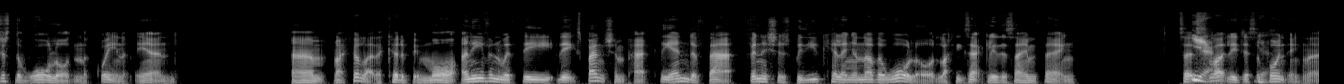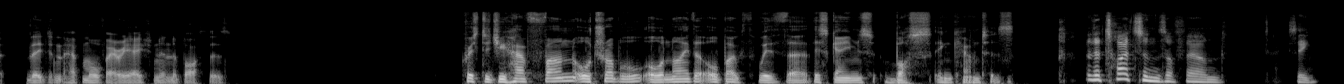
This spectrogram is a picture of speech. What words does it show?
just the Warlord and the Queen at the end. Um, I feel like there could have been more, and even with the the expansion pack, the end of that finishes with you killing another Warlord, like exactly the same thing. So it's Yeah, slightly yeah. disappointing that they didn't have more variation in the bosses. Chris, did you have fun or trouble or neither or both with uh, this game's boss encounters? The Titans I found taxing.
